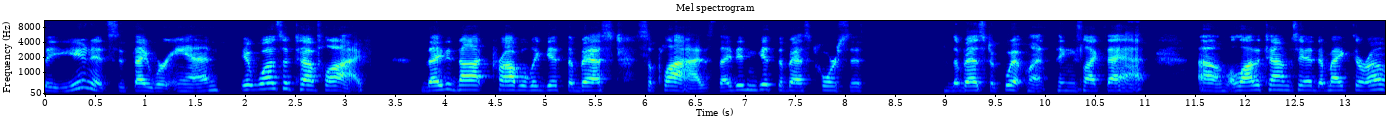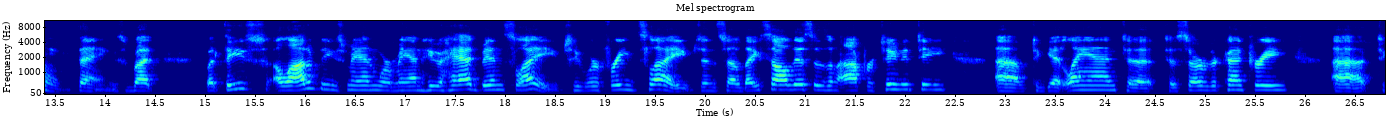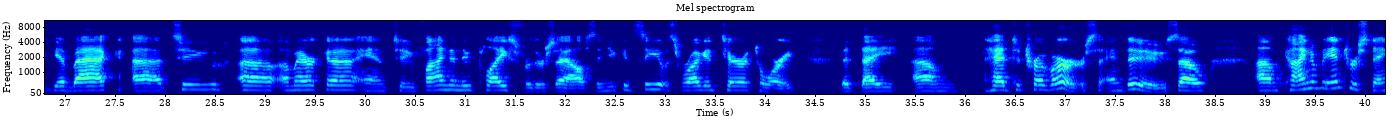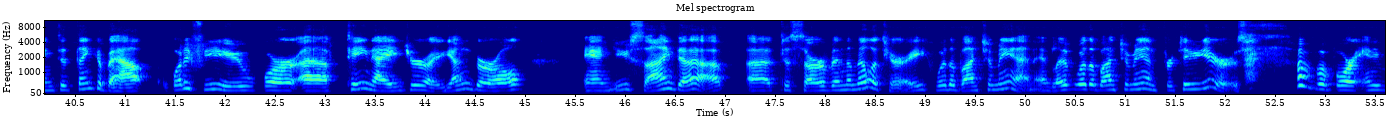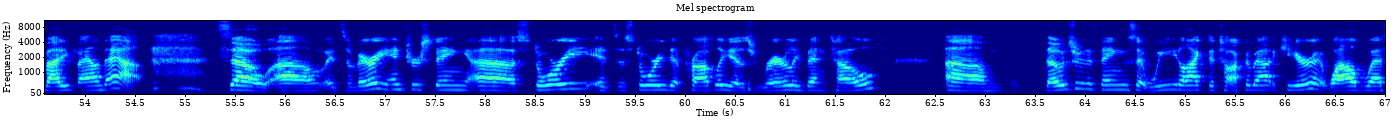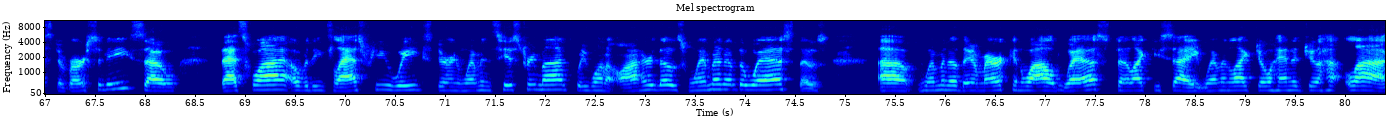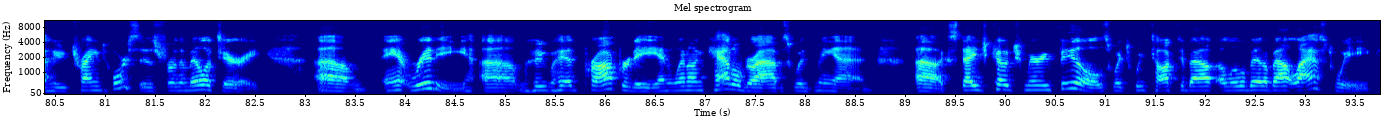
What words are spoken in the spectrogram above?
the units that they were in, it was a tough life. They did not probably get the best supplies. They didn't get the best horses, the best equipment, things like that. Um, a lot of times they had to make their own things, but but these a lot of these men were men who had been slaves, who were freed slaves, and so they saw this as an opportunity uh, to get land, to, to serve their country, uh, to give back uh, to uh, America, and to find a new place for themselves. And you can see it was rugged territory that they um, had to traverse and do. So, um, kind of interesting to think about what if you were a teenager, a young girl, and you signed up uh, to serve in the military with a bunch of men and live with a bunch of men for two years. before anybody found out. So um, it's a very interesting uh, story. It's a story that probably has rarely been told. Um, those are the things that we like to talk about here at Wild West Diversity. So that's why over these last few weeks during Women's History Month, we want to honor those women of the West, those uh, women of the American Wild West, uh, like you say, women like Johanna July, who trained horses for the military, um, Aunt Riddy, um, who had property and went on cattle drives with men, uh, Stagecoach Mary Fields, which we talked about a little bit about last week.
